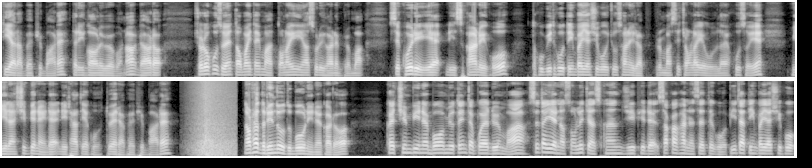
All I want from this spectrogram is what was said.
သိရတာပဲဖြစ်ပါတယ်။တရင်ကောင်းလေးပဲပေါ့နော်။ဒါကတော့ကျွန်တော်ခုဆိုရင်တောင်ပိုင်းတိုင်းမှာတောင်လိုင်းရင်အားစုတွေကနေပြီးတော့မှစစ်ခွေးတွေရဲ့ဒီစကားတွေကိုတခုပြီးတခုတင်ပတ်ရရှိဖို့စူးစမ်းနေတာပြီးတော့မှစစ်ကြောင်းလိုက်ကိုလည်းခုဆိုရင်မြေလံရှင်းပြနိုင်တဲ့အနေအထားတစ်ရပ်ကိုတွေ့ရတာပဲဖြစ်ပါတယ်။နောက်ထပ်သတင်းတို့သူပို့အနေနဲ့ကတော့ ကချင်ပြည်နယ်ဘော်မြို့သိန်းတပ်ပွဲအတွင်းမှာစစ်တပ်ရဲ့နောက်ဆုံးလက်ကျန်စခန်းကြီးဖြစ်တဲ့စကခ27ကိုအပြစ်တင်ပတ်ရရှိဖို့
